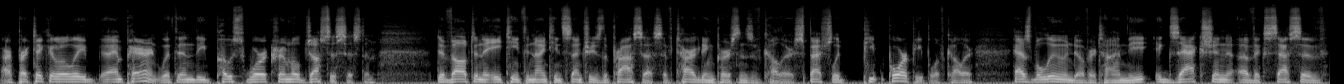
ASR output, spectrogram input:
are particularly apparent within the post war criminal justice system. Developed in the 18th and 19th centuries, the process of targeting persons of color, especially pe- poor people of color, has ballooned over time. The exaction of excessive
